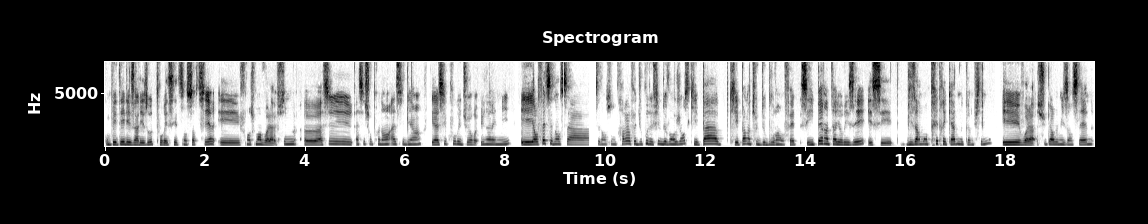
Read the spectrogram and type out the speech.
compléter les uns les autres pour essayer de s'en sortir. Et franchement, voilà, film euh, assez, assez surprenant, assez bien et assez court. Il dure une heure et demie. Et en fait, c'est dans sa, c'est dans son travail en fait du coup de film de vengeance qui est pas, qui est pas un truc de bourrin en fait. C'est hyper intériorisé et c'est bizarrement très très calme comme film. Et voilà, superbe mise en scène,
